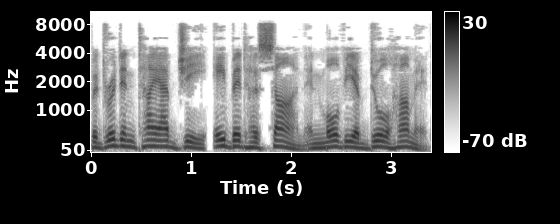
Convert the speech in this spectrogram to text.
Badruddin Tayyabji, Abid Hassan and Molvi Abdul Hamid.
